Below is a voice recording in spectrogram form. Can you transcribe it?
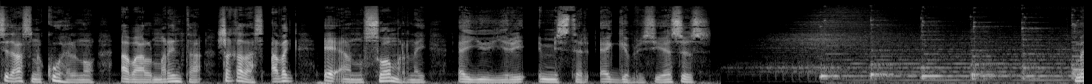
Sidaasna ku helno abaalmarinta shaqadaas adag ee aannu soo marnay ayuu yidhi master gabrisiasus ma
